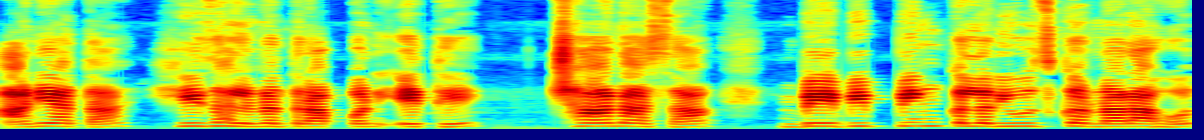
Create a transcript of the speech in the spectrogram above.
आणि आता ही झाल्यानंतर आपण येथे छान असा बेबी पिंक कलर यूज करणार आहोत.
